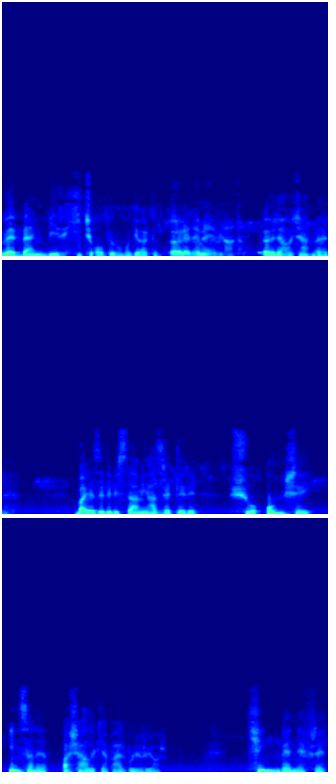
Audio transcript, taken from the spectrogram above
Ve ben bir hiç olduğumu gördüm. Öyle deme evladım. Öyle hocam öyle. Bayezid-i Bistami Hazretleri şu on şey insanı aşağılık yapar buyuruyor. Kin ve nefret,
